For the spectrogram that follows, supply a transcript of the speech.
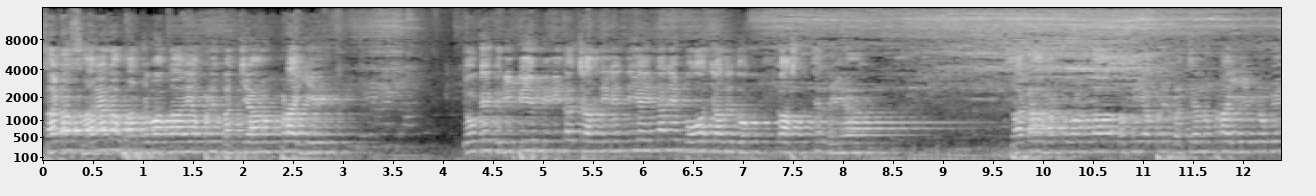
ਸਾਡਾ ਸਾਰਿਆਂ ਦਾ ਫਰਜ਼ ਬਣਦਾ ਹੈ ਆਪਣੇ ਬੱਚਿਆਂ ਨੂੰ ਪੜ੍ਹਾਈਏ। ਕਿਉਂਕਿ ਗਰੀਬੀ ਅਮੀਰੀ ਤਾਂ ਚੱਲਦੀ ਰਹਿੰਦੀ ਹੈ ਇਹਨਾਂ ਨੇ ਬਹੁਤ ਜ਼ਿਆਦਾ ਦੁੱਖ ਕਸ਼ਟ ਝੱਲੇ ਆ। ਸਾਡਾ ਹੱਕ ਬਣਦਾ ਅਸੀਂ ਆਪਣੇ ਬੱਚਿਆਂ ਨੂੰ ਪੜ੍ਹਾਈਏ ਕਿਉਂਕਿ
